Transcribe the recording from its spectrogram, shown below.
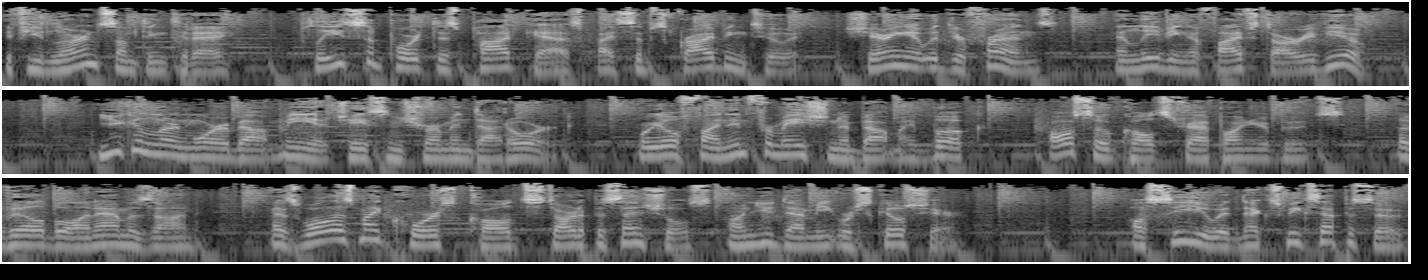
If you learned something today, please support this podcast by subscribing to it, sharing it with your friends, and leaving a five-star review. You can learn more about me at jasonsherman.org, where you'll find information about my book, also called Strap On Your Boots, available on Amazon, as well as my course called Startup Essentials on Udemy or Skillshare. I'll see you at next week's episode.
